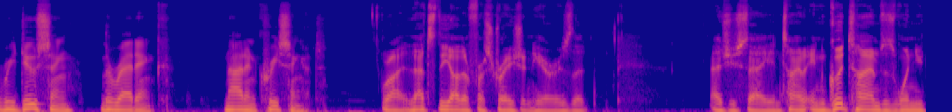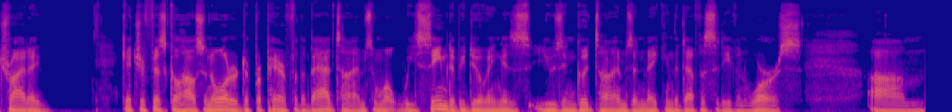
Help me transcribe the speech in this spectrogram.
reducing the red ink, not increasing it. Right. That's the other frustration here is that, as you say, in time in good times is when you try to get your fiscal house in order to prepare for the bad times. And what we seem to be doing is using good times and making the deficit even worse, um,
